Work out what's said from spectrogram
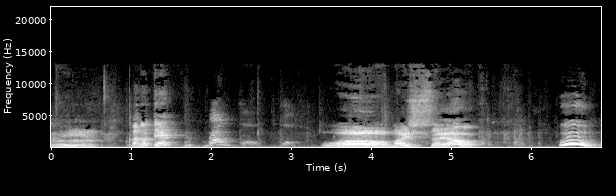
음. 맛 어때? 맛있게. 와, 맛있어요. 우!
